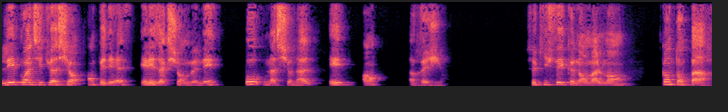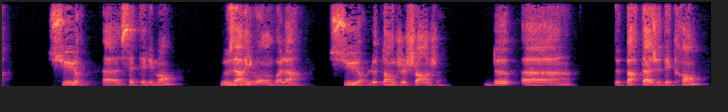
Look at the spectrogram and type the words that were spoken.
les points de situation en PDF et les actions menées au national et en région. Ce qui fait que normalement, quand on part sur euh, cet élément, nous arrivons voilà, sur le temps que je change de, de partage d'écran.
